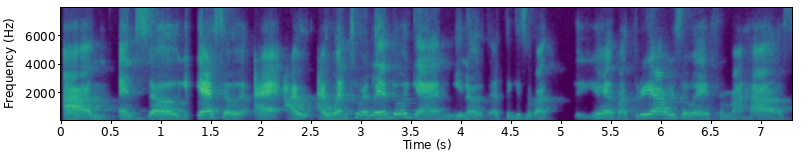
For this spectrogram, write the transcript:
Um, and so yeah, so I, I I went to Orlando again. You know, I think it's about yeah about three hours away from my house,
